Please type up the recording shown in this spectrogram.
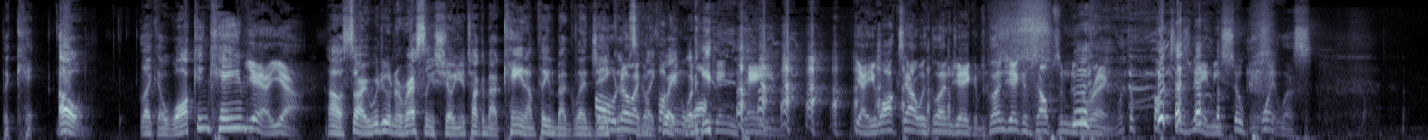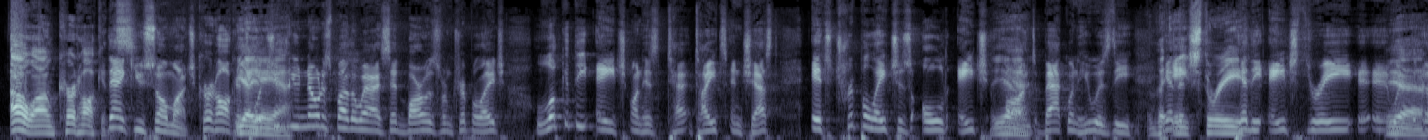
The cane. Oh, like a walking cane? Yeah, yeah. Oh, sorry. We're doing a wrestling show and you're talking about Kane. I'm thinking about Glenn Jacobs. Oh no, like I'm a fucking wait, what are you- walking cane. yeah, he walks out with Glenn Jacobs. Glenn Jacobs helps him to the ring. What the fuck's his name? He's so pointless. Oh, um, Kurt Hawkins. Thank you so much, Kurt Hawkins. Yeah, yeah, which yeah. if you notice, by the way, I said borrows from Triple H. Look at the H on his t- tights and chest. It's Triple H's old H Yeah. font back when he was the The H3. He had the H three. Uh, uh, it, it Yeah. went,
